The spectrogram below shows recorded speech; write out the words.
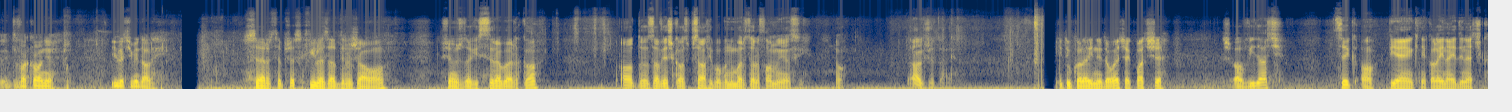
dwa konie i lecimy dalej. Serce przez chwilę zadrżało. Myślałem, że to jakieś sreberko. O, to zawieszka od psa chyba, bo numer telefonu jest i no. Także tak. I tu kolejny dołeczek, patrzcie. O, widać? Cyk, o, pięknie, kolejna jedyneczka.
